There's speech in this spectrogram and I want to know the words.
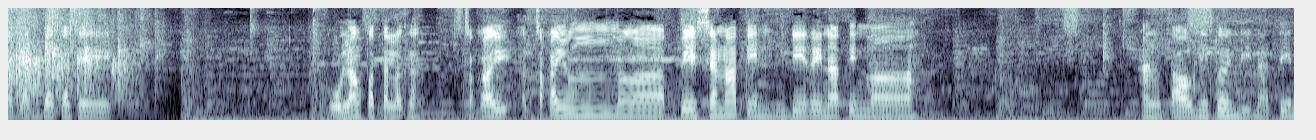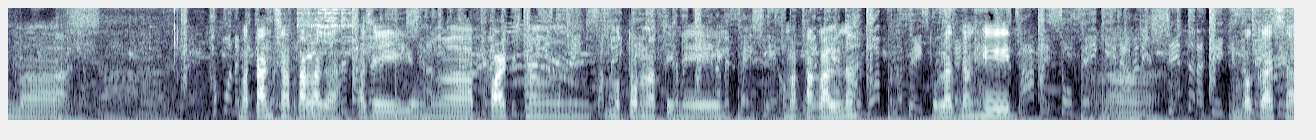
madagdag kasi kulang pa talaga. Saka, at saka yung mga pesa natin, hindi rin natin ma ano tawag nito, hindi natin ma matansa talaga. Kasi yung mga parts ng motor natin eh matagal na. Tulad ng head ah, kumbaga sa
